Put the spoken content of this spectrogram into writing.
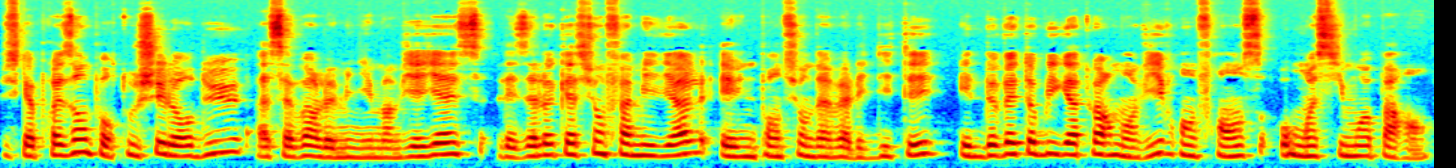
Jusqu'à présent, pour toucher leur dû, à savoir le minimum vieillesse, les allocations familiales et une pension d'invalidité, ils devaient obligatoirement vivre en France au moins six mois par an.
